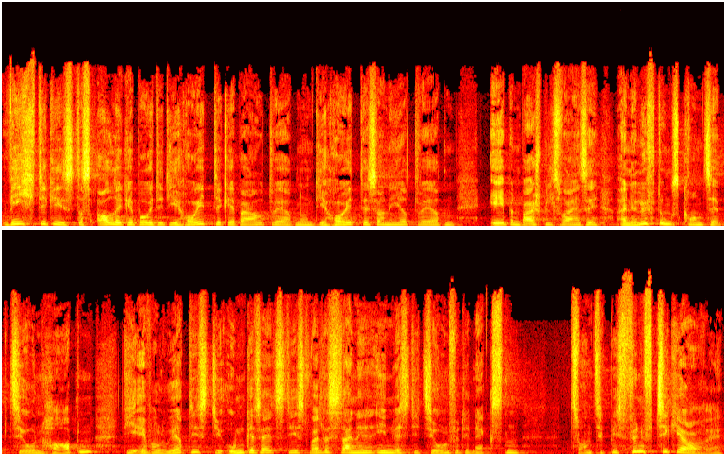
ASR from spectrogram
Wichtig ist, dass alle Gebäude, die heute gebaut werden und die heute saniert werden, eben beispielsweise eine Lüftungskonzeption haben, die evaluiert ist, die umgesetzt ist, weil das ist eine Investition für die nächsten 20 bis 50 Jahre.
